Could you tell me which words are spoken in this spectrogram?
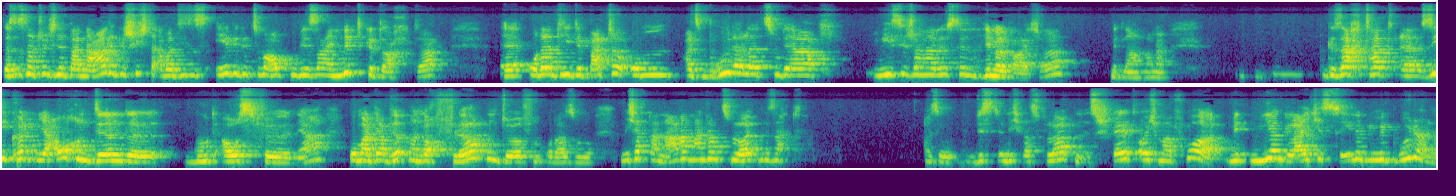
Das ist natürlich eine banale Geschichte, aber dieses ewige zu behaupten, wir seien mitgedacht, ja. Äh, oder die Debatte um als Brüderle zu der, wie ist die Journalistin, Himmelreich, oder? mit Nachname, gesagt hat, äh, sie könnten ja auch ein Dirndl gut ausfüllen, ja, wo man, ja, wird man noch flirten dürfen oder so. Und ich habe dann nachher manchmal zu Leuten gesagt, also wisst ihr nicht, was Flirten ist? Stellt euch mal vor, mit mir gleiche Szene wie mit Brüdern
